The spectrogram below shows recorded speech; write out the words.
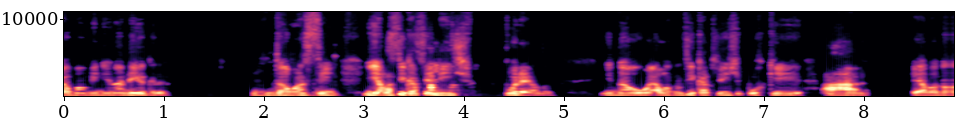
é uma menina negra. Então, assim, e ela fica feliz por ela. E não, ela não fica triste porque, ah, ela não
